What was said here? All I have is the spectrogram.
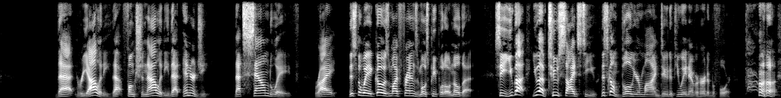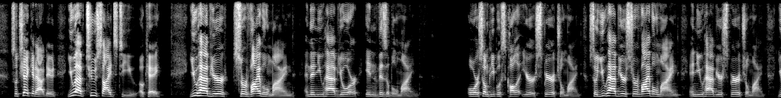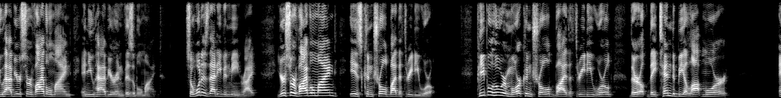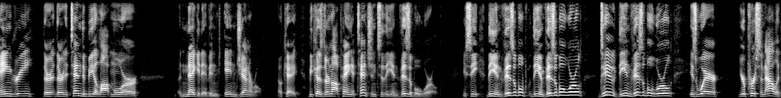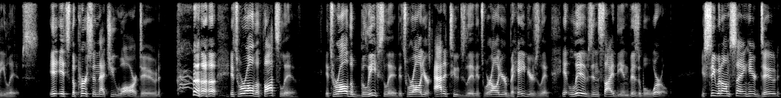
that reality, that functionality, that energy, that sound wave, right? This is the way it goes, my friends. Most people don't know that. See, you got you have two sides to you. This is gonna blow your mind, dude, if you ain't ever heard it before. so check it out, dude. You have two sides to you, okay? You have your survival mind, and then you have your invisible mind. Or some people call it your spiritual mind. So you have your survival mind and you have your spiritual mind. You have your survival mind and you have your invisible mind. So, what does that even mean, right? Your survival mind is controlled by the 3D world. People who are more controlled by the 3D world, they tend to be a lot more angry. They're, they tend to be a lot more negative in, in general, okay? Because they're not paying attention to the invisible world. You see, the invisible, the invisible world, dude, the invisible world is where your personality lives. It, it's the person that you are, dude. it's where all the thoughts live. It's where all the beliefs live. It's where all your attitudes live. It's where all your behaviors live. It lives inside the invisible world. You see what I'm saying here, dude?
